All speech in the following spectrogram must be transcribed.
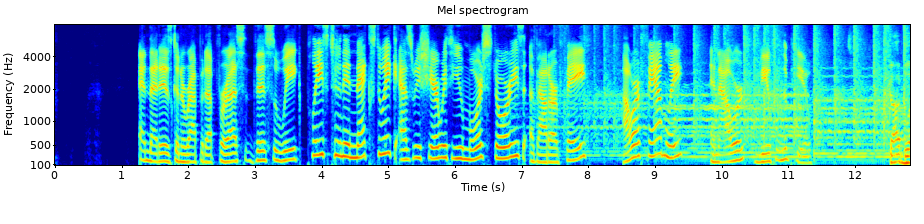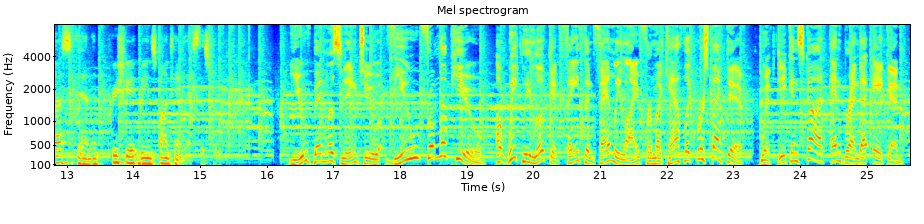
And that is going to wrap it up for us this week. Please tune in next week as we share with you more stories about our faith, our family, and our view from the pew. God bless and appreciate being spontaneous this week. You've been listening to View from the Pew, a weekly look at faith and family life from a Catholic perspective with Deacon Scott and Brenda Aiken.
